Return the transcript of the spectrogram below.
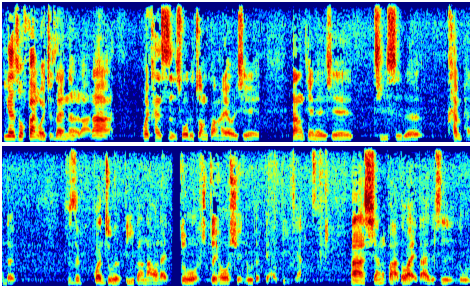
应该说范围就在那啦。那会看试错的状况，还有一些当天的一些及时的看盘的，就是关注的地方，然后来做最后选入的标的这样子。那想法的话，也大概就是如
